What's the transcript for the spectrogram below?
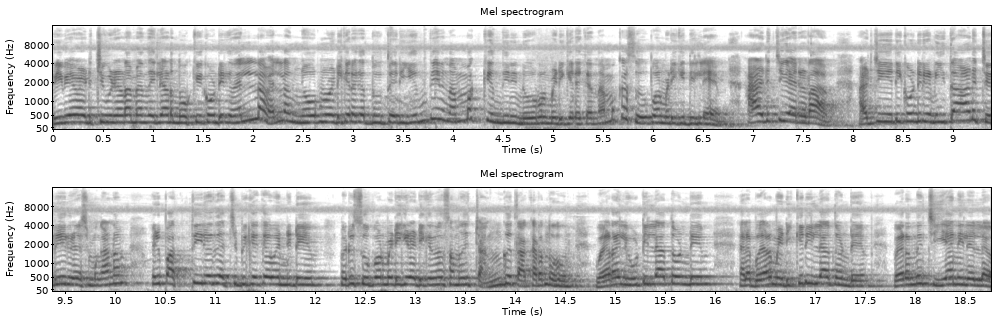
റിവൈവ് അടിച്ച് വിടണം എന്നില്ലാണ് നോക്കിക്കൊണ്ടിരിക്കുന്നത് എല്ലാം എല്ലാം നോർമൽ മെഡിക്കലൊക്കെ തൂത്തേരി. എന്തിന് നമുക്ക് എന്തിന് നോർമൽ മെഡിക്കലൊക്കെ നമുക്ക് സൂപ്പർ മെഡിക്കറ്റില്ലേ അടിച്ച് കയറടാ. അടിച്ച് കയറ്റിക്കൊണ്ടിരിക്കണം ഇതാണ് ചെറിയൊരു വിഷമം. കാരണം ഒരു പത്ത് ഇരുപത് എച്ച് പിക്കൊക്കെ വേണ്ടിയിട്ട് ഒരു സൂപ്പർ മെഡിക്കൽ അടിക്കുന്ന സമയത്ത് ചങ്ക് തകർന്നു പോകും. വേറെ ലൂട്ടില്ലാത്തതുകൊണ്ട് അല്ല വേറെ മെഡിക്കൽ ഇല്ലാത്തതുകൊണ്ട് വേറെ ഒന്നും ചെയ്യാനില്ലല്ലോ.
